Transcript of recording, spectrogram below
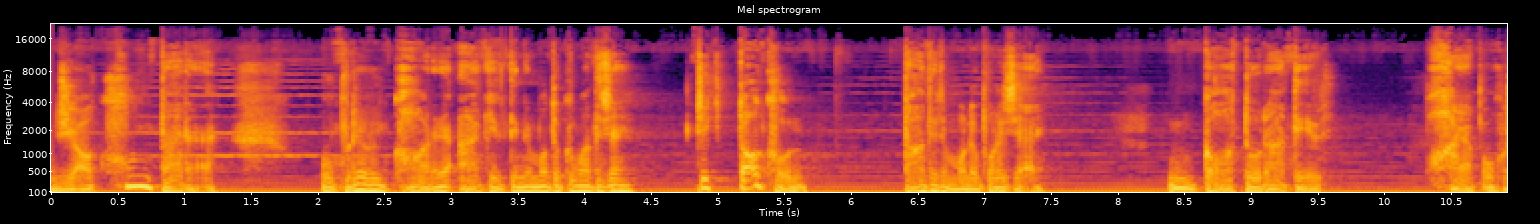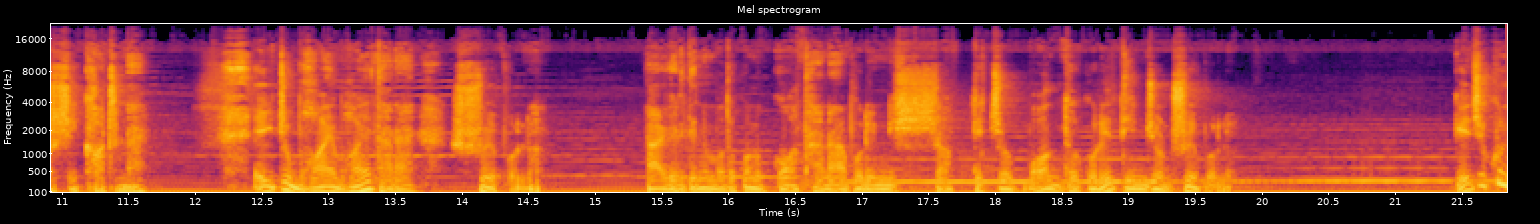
যখন তারা উপরে ওই ঘরের আগের দিনের মতো ঘুমাতে যায়, ঠিক তখন তাদের মনে পড়ে যায়, গত রাতের ভয়াবহ সেই ঘটনা। একটু ভয়ে ভয়ে তারা শুয়ে পড়ল। আগের দিনের মতো কোনো কথা না বলে নিঃশব্দে চোখ বন্ধ করে তিনজন শুয়ে পড়ল। কিছুক্ষণ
